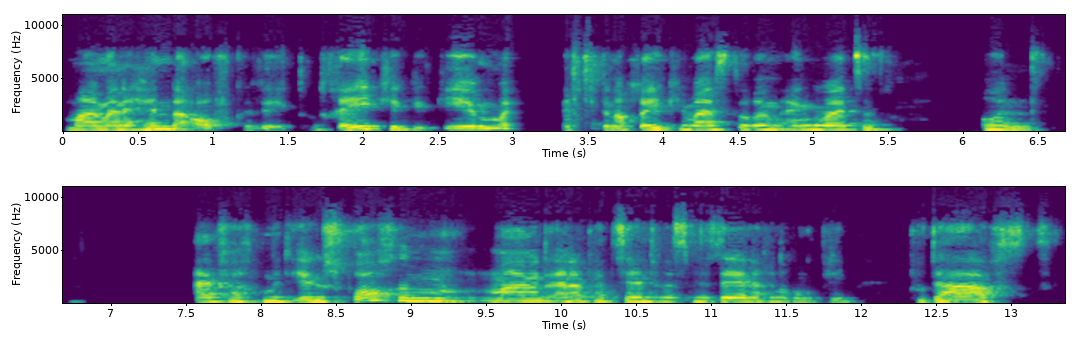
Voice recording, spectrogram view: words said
mal meine Hände aufgelegt und Reiki gegeben. Ich bin auch Reiki-Meisterin, Eingeweihte. Und einfach mit ihr gesprochen, mal mit einer Patientin, das ist mir sehr in Erinnerung geblieben. Du darfst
